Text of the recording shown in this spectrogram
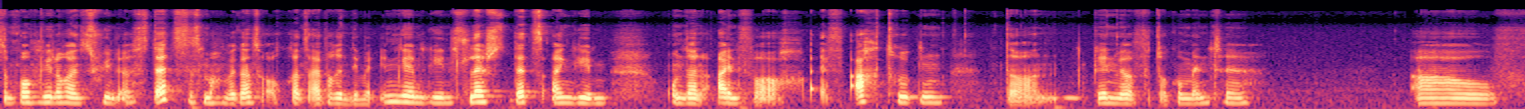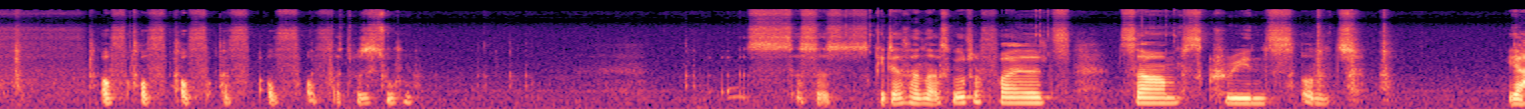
Dann brauchen wir noch ein Screen der Stats. Das machen wir ganz auch ganz einfach, indem wir Ingame gehen, slash Stats eingeben und dann einfach F8 drücken. Dann gehen wir auf Dokumente auf auf auf auf auf auf, auf was muss ich suchen? Es, es geht jetzt an das Files, Sam, Screens und ja.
